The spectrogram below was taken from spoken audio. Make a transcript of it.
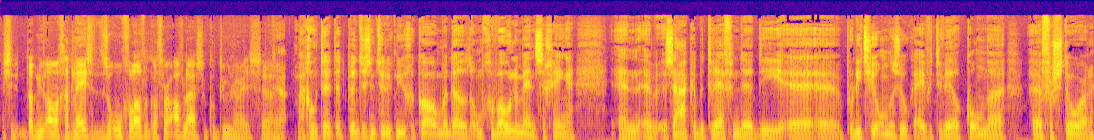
Als je dat nu allemaal gaat lezen, het is ongelooflijk wat voor afluistercultuur daar is. Uh. Ja, maar goed, het, het, punt is natuurlijk nu gekomen dat het om gewone mensen gingen. En uh, zaken betreffende die politieonderzoek eventueel konden verstoren.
